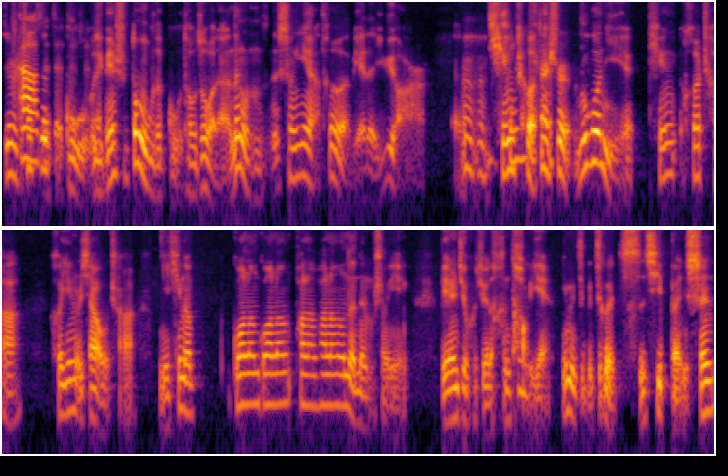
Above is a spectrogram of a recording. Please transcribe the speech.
就是它的骨里边是动物的骨头做的，那种声音啊，特别的悦耳，嗯嗯，清澈。但是如果你听喝茶，喝英式下午茶，你听到咣啷咣啷、啪啷啪啷的那种声音，别人就会觉得很讨厌，嗯、因为这个这个瓷器本身，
